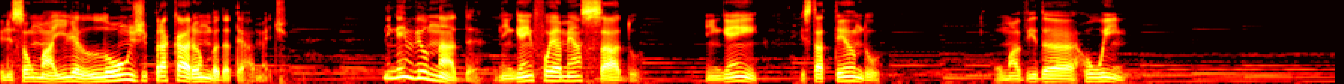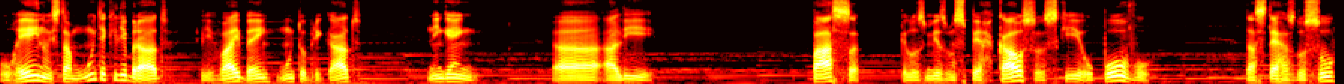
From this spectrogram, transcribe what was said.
Eles são uma ilha longe pra caramba da Terra-média. Ninguém viu nada, ninguém foi ameaçado, ninguém está tendo uma vida ruim. O reino está muito equilibrado, ele vai bem, muito obrigado. Ninguém ah, ali passa pelos mesmos percalços que o povo das terras do sul,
